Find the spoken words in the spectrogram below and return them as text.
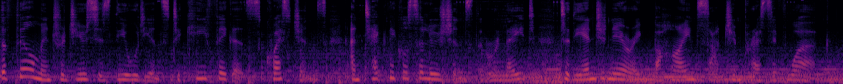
The film introduces the audience to key figures, questions, and technical solutions that relate to the engineering behind such impressive work.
